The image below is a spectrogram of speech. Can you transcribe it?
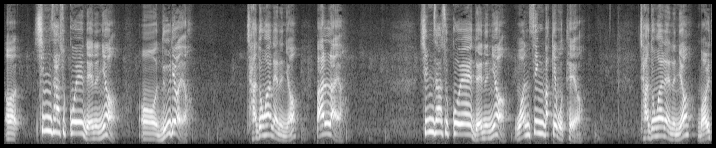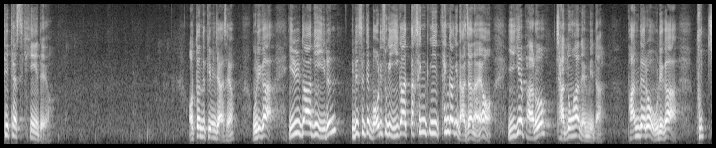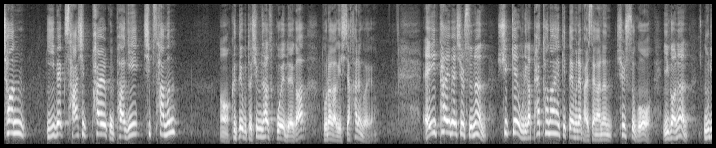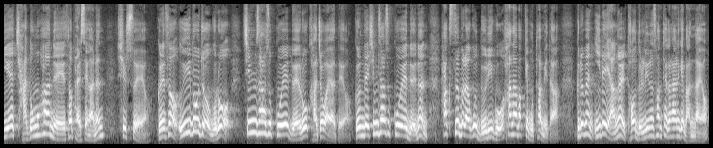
어, 심사숙고의 뇌는요, 어, 느려요. 자동화 뇌는요, 빨라요. 심사숙고의 뇌는요, 원싱밖에 못해요. 자동화 뇌는요, 멀티태스킹이 돼요. 어떤 느낌인지 아세요? 우리가 1 더하기 1은 이랬을 때 머릿속에 2가 딱 생각이, 생각이 나잖아요. 이게 바로 자동화 뇌입니다. 반대로 우리가 9248 곱하기 13은 어, 그때부터 심사숙고의 뇌가 돌아가기 시작하는 거예요. A타입의 실수는 쉽게 우리가 패턴화했기 때문에 발생하는 실수고 이거는 우리의 자동화 뇌에서 발생하는 실수예요. 그래서 의도적으로 심사숙고의 뇌로 가져와야 돼요. 그런데 심사숙고의 뇌는 학습을 하고 느리고 하나밖에 못합니다. 그러면 일의 양을 더 늘리는 선택을 하는 게 맞나요?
